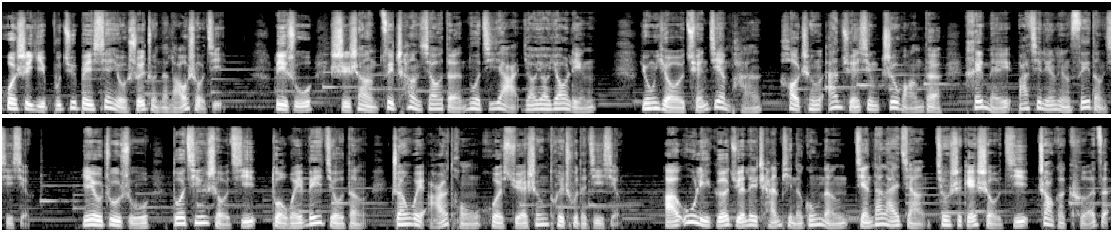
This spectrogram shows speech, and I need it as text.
或是已不具备现有水准的老手机，例如史上最畅销的诺基亚幺幺幺零，拥有全键盘、号称安全性之王的黑莓八七零零 C 等机型，也有诸如多亲手机、朵唯 V 九等专为儿童或学生推出的机型。而物理隔绝类产品的功能，简单来讲就是给手机罩个壳子，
